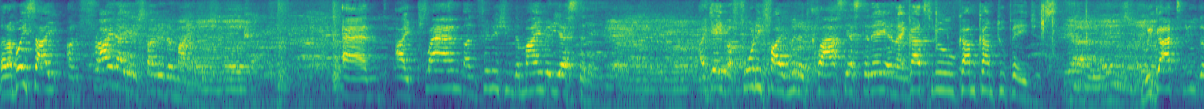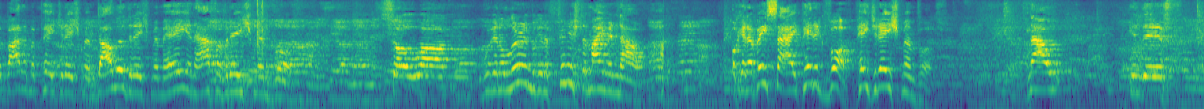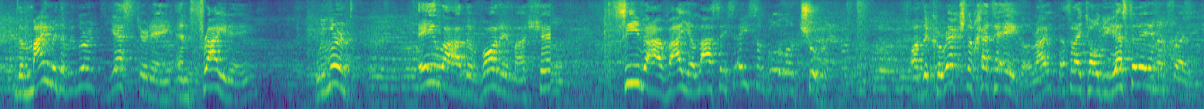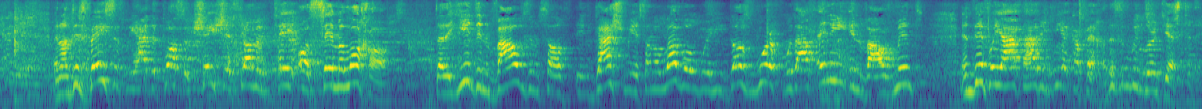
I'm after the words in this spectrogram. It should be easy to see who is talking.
Speaker 1: Now, Rabbi say on Friday I started a Maimer. And I planned on finishing the Maimer yesterday. I gave a 45 minute class yesterday and I got through Kam Kam two pages. We got through the bottom of page Reish Mem Dalad, Reish Mem Hey, and half of Reish Mem Vov. So um, we're going to learn, we're going to finish the Maimer now. Okay, Rabbi Sai, Perek Vov, page Reish Mem Vov. Now, in the the Maimer that we learned yesterday and Friday, we learned Eila Hadavarim Hashem Tziva Havaya Lases Eisam goes on tshuva on the correction of Chet Egel, right? That's what I told you yesterday and on Friday. And on this basis, we had the pasuk Sheishes Yomim Te Oseh Melocha that a yid involves himself in Gashmias on a level where he does work without any involvement, and therefore you have to have a Yiyah Kapecha. This is what we learned yesterday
